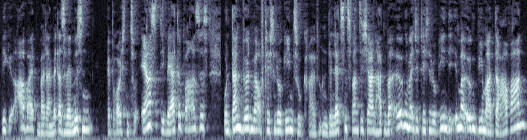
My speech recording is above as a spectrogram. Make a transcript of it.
wie arbeiten wir damit? Also wir müssen wir bräuchten zuerst die Wertebasis und dann würden wir auf Technologien zugreifen. Und in den letzten 20 Jahren hatten wir irgendwelche Technologien, die immer irgendwie mal da waren,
